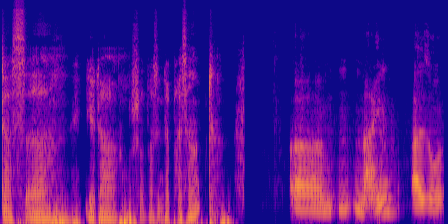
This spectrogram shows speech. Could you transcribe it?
dass äh, ihr da schon was in der Presse habt. Ähm, nein, also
